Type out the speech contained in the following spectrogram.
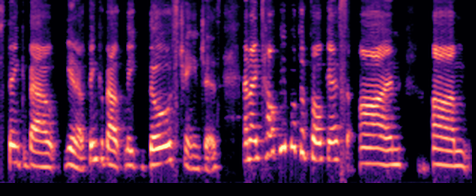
So think about, you know, think about make those changes. And I tell people to focus on um,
